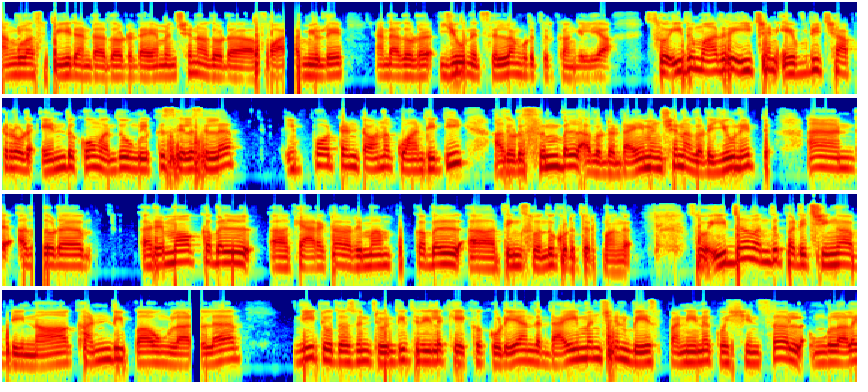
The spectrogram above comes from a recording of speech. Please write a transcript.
ஆங்குலா ஸ்பீட் அண்ட் அதோட டைமென்ஷன் அதோட ஃபார்முலே அண்ட் அதோட யூனிட்ஸ் எல்லாம் கொடுத்துருக்காங்க இல்லையா? ஸோ இது மாதிரி ஈச் அண்ட் எவ்ரி சாப்டரோட எண்டுக்கும் வந்து உங்களுக்கு சில சில இம்பார்ட்டண்ட்டான குவான்டிட்டி அதோட சிம்பிள் அதோட டைமென்ஷன் அதோட யூனிட் அண்ட் அதோட ரிமார்க்கபிள் கேரக்டர் ரிமார்க்கபிள் திங்ஸ் வந்து கொடுத்துருப்பாங்க. ஸோ இதை வந்து படிச்சிங்க அப்படின்னா கண்டிப்பாக உங்களால் நீ டூ தௌசண்ட் டுவெண்ட்டி த்ரீல கேட்கக்கூடிய அந்த டைமென்ஷன் பேஸ் பண்ணின கொஷின்ஸை உங்களால்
